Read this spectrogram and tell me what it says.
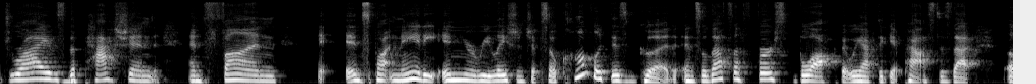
drives the passion and fun and spontaneity in your relationship. So conflict is good. And so that's the first block that we have to get past is that uh,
